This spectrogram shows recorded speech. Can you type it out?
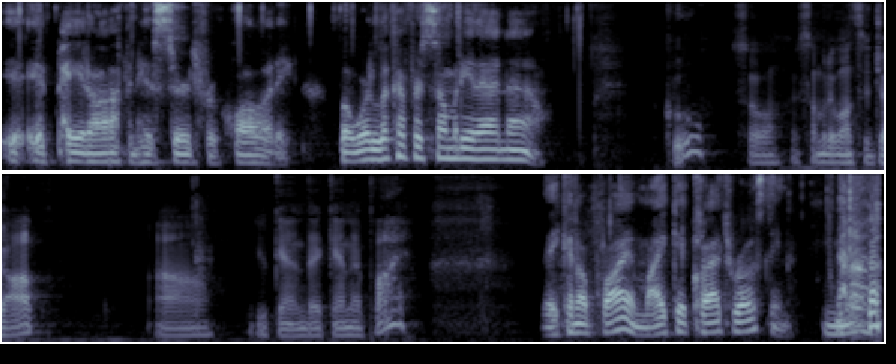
it, it paid off in his search for quality. But we're looking for somebody that now. Cool. So if somebody wants a job, uh, you can they can apply. They can apply. Mike at Klatch Roasting. No,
